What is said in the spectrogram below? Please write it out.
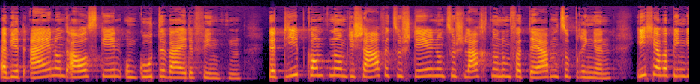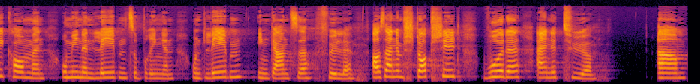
Er wird ein- und ausgehen und gute Weide finden. Der Dieb kommt nur, um die Schafe zu stehlen und zu schlachten und um Verderben zu bringen. Ich aber bin gekommen, um ihnen Leben zu bringen und Leben in ganzer Fülle. Aus einem Stoppschild wurde eine Tür. Ähm,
